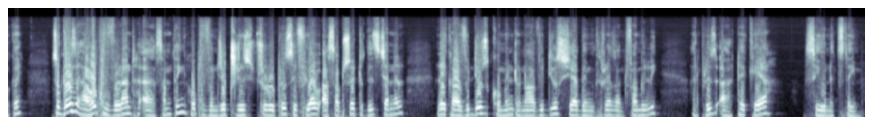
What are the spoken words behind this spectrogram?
okay? So guys I hope you've learned uh, something. Hope you've enjoyed today's tutorial. Please if you have uh, subscribe to this channel like our videos comment on our videos share them with friends and family. And please uh, take care see you next time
